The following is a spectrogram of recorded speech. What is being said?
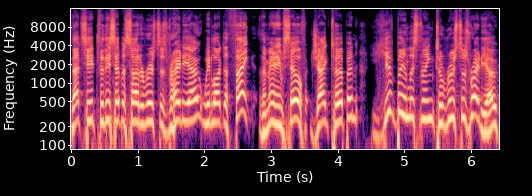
That's it for this episode of Roosters Radio. We'd like to thank the man himself, Jake Turpin. You've been listening to Roosters Radio,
